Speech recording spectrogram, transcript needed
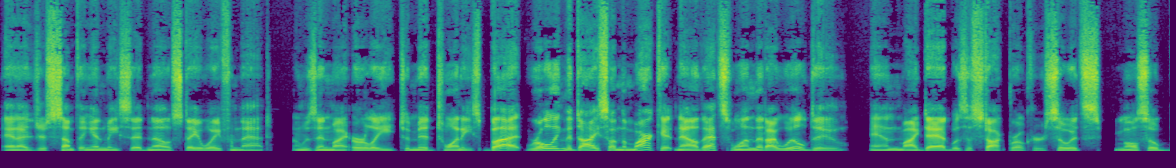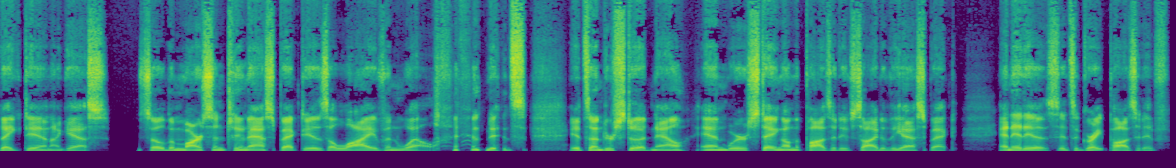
And I just, something in me said, no, stay away from that. I was in my early to mid 20s. But rolling the dice on the market now, that's one that I will do. And my dad was a stockbroker, so it's also baked in, I guess. So the Marsan tune aspect is alive and well. And it's it's understood now, and we're staying on the positive side of the aspect. And it is. It's a great positive,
